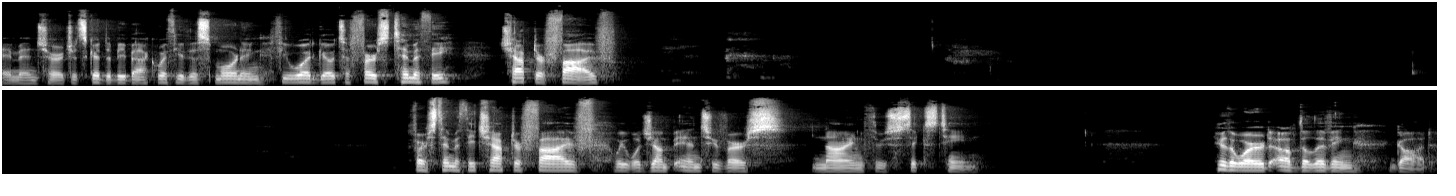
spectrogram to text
Amen, church. It's good to be back with you this morning. If you would go to 1 Timothy chapter 5. First Timothy chapter 5, we will jump into verse 9 through 16. Hear the word of the living God.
